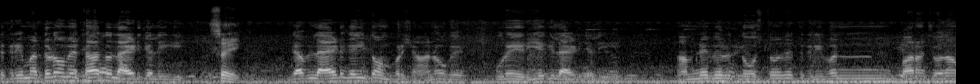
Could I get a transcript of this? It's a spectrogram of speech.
तकरीबन अदड़ों में था तो लाइट चली गई। सही। जब लाइट गई तो हम परेशान हो गए। पूरे एरिए की लाइट चली गई। हमने फिर दोस्तों से तकरीबन बारह चौदह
